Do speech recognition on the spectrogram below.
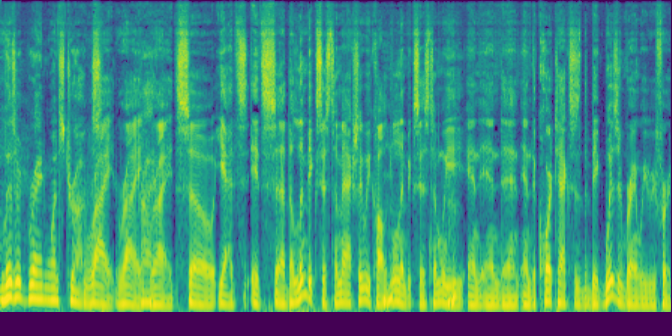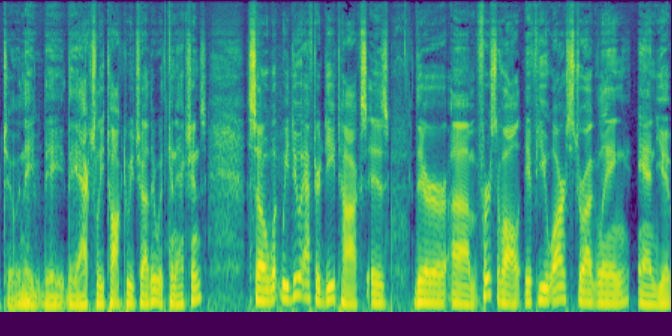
Lizard brain wants drugs. Right, right, Right. right. So yeah, it's it's uh, the limbic system. Actually, we call it the limbic system. We and, and and and the cortex is the big wizard brain we refer to, and they they they actually talk to each other with connections. So what we do after detox is there. Um, first of all, if you are struggling and you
